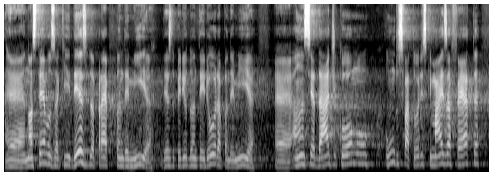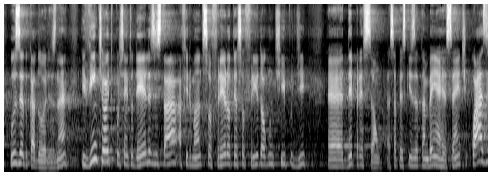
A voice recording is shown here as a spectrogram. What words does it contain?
É, nós temos aqui, desde a pré-pandemia, desde o período anterior à pandemia, é, a ansiedade como um dos fatores que mais afeta os educadores, né? E 28% deles está afirmando sofrer ou ter sofrido algum tipo de é, depressão. Essa pesquisa também é recente. Quase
